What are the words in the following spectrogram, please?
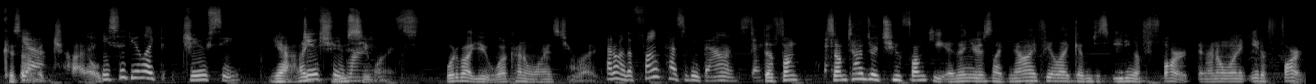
because I'm a child. You said you liked juicy. Yeah, I like juicy juicy, wines. wines. What about you? What kind of wines do you like? I don't know. The funk has to be balanced. I The funk sometimes they're too funky, and then you're just like, now I feel like I'm just eating a fart, and I don't want to eat a fart.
